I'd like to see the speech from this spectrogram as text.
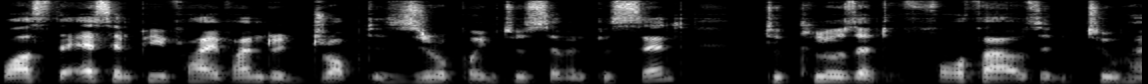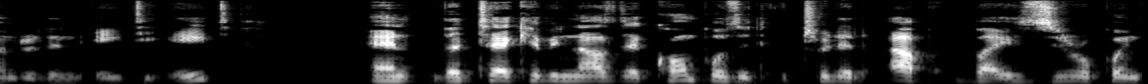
whilst the S&P 500 dropped 0.27% to close at 4,288 and the tech heavy Nasdaq Composite traded up by 0.14%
